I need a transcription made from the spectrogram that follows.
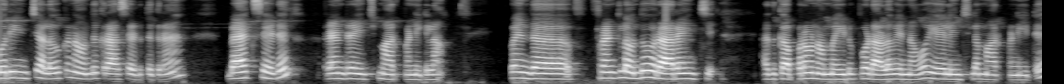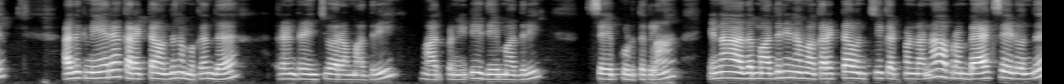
ஒரு இன்ச் அளவுக்கு நான் வந்து கிராஸ் எடுத்துக்கிறேன். பேக் சைடு ரெண்டரை இன்ச் மார்க் பண்ணிக்கலாம். இப்போ இந்த ஃப்ரண்ட்டில் வந்து ஒரு அரை இன்ச்சு. அதுக்கப்புறம் நம்ம இடுப்போட அளவு என்னவோ ஏழு இன்ச்சில் மார்க் பண்ணிவிட்டு அதுக்கு நேராக கரெக்டாக வந்து நமக்கு அந்த ரெண்டரை இன்ச்சு வர மாதிரி மார்க் பண்ணிவிட்டு இதே மாதிரி ஷேப் கொடுத்துக்கலாம். ஏன்னா அதை மாதிரி நம்ம கரெக்டாக வந்துச்சு கட் பண்ணலான்னா அப்புறம் பேக் சைடு வந்து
